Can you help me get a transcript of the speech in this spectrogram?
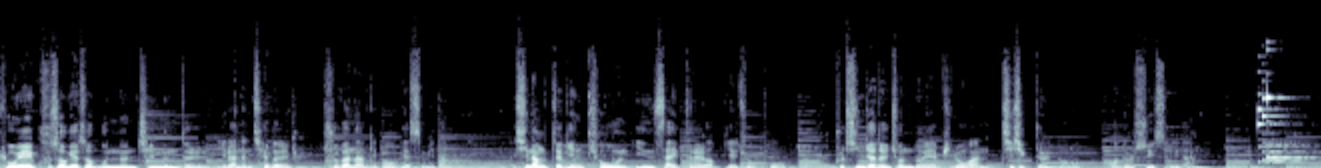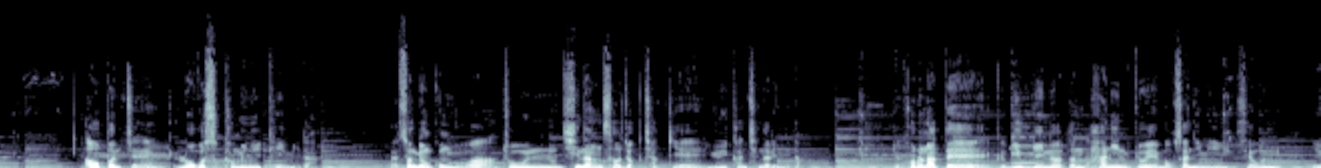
교회 구석에서 묻는 질문들이라는 책을 출간하기도 했습니다. 신앙적인 좋은 인사이트를 얻기에 좋고 불신자들 전도에 필요한 지식들도 얻을 수 있습니다. 아홉 번째, 로고스 커뮤니티입니다. 성경 공부와 좋은 신앙 서적 찾기에 유익한 채널입니다. 코로나 때 그 미국에 있는 어떤 한인 교회 목사님이 세운 이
